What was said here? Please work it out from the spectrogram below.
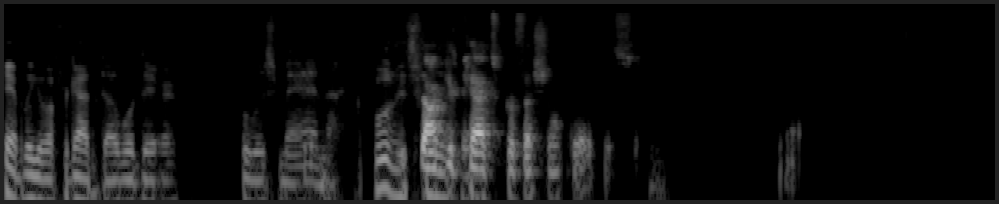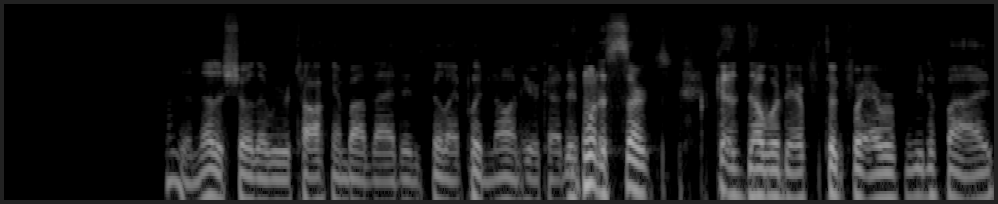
Can't believe I forgot Double Dare. Foolish man. Foolish. Dr. foolish man. Katz, professional therapist. Another show that we were talking about that I didn't feel like putting on here because I didn't want to search because Double Dare took forever for me to find.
